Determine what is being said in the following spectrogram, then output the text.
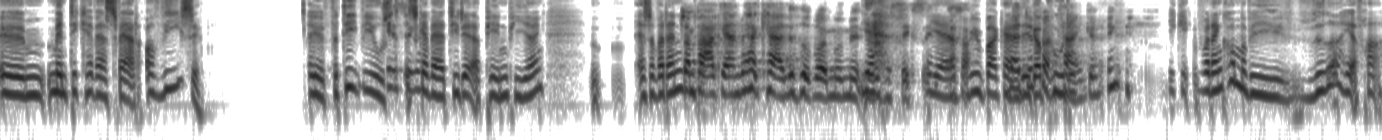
øhm, men det kan være svært at vise. Øh, fordi vi jo skal være de der pæne piger, ikke? Altså, hvordan... Som bare gerne vil have kærlighed, hvorimod mænd ja, vil have sex. Ikke? Ja, altså, vi vil bare gerne ligge og putte. Tanke, ikke? Hvordan kommer vi videre herfra?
